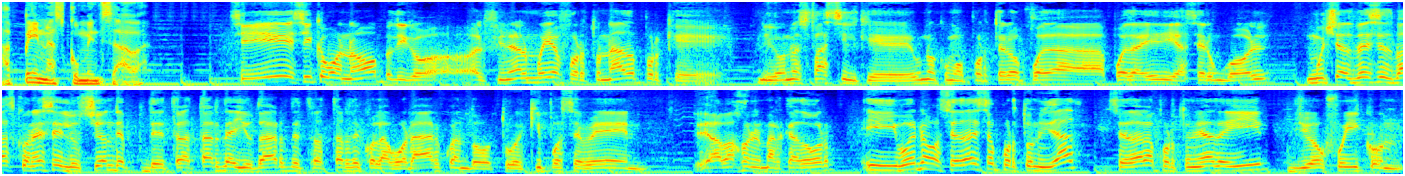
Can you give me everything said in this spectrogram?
apenas comenzaba. Sí, sí, como no, pues digo, al final muy afortunado porque digo, no es fácil que uno como portero pueda, pueda ir y hacer un gol. Muchas veces vas con esa ilusión de, de tratar de ayudar, de tratar de colaborar cuando tu equipo se ve en, abajo en el marcador. Y bueno, se da esa oportunidad, se da la oportunidad de ir. Yo fui con,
